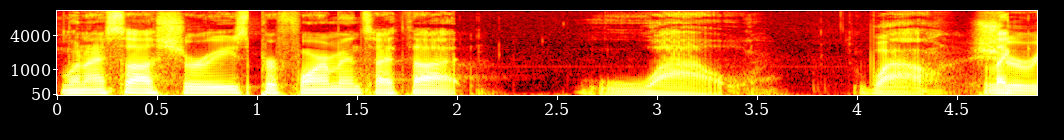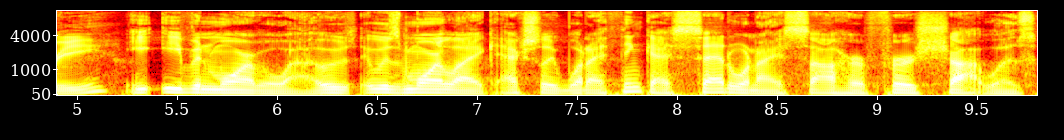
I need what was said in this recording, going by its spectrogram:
When I saw Cherie's performance, I thought, wow. Wow, Like, Cherie. e- even more of a wow. It was, it was more like actually what I think I said when I saw her first shot was,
